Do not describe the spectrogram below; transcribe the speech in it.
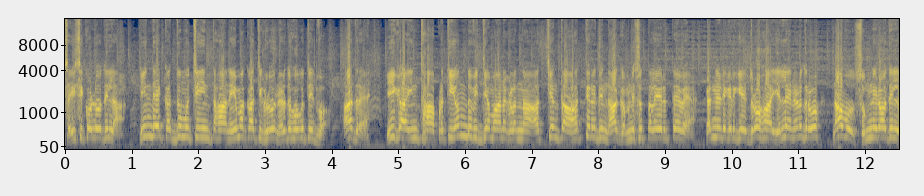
ಸಹಿಸಿಕೊಳ್ಳುವುದಿಲ್ಲ. ಹಿಂದೆ ಕದ್ದು ಮುಚ್ಚಿ ಇಂತಹ ನೇಮಕಾತಿಗಳು ನಡೆದು ಹೋಗುತ್ತಿದ್ವು. ಆದ್ರೆ ಈಗ ಇಂತಹ ಪ್ರತಿಯೊಂದು ವಿದ್ಯಮಾನಗಳನ್ನ ಅತ್ಯಂತ ಹತ್ತಿರದಿಂದ ಗಮನಿಸುತ್ತಲೇ ಇರುತ್ತೇವೆ. ಕನ್ನಡಿಗರಿಗೆ ದ್ರೋಹ ಎಲ್ಲೇ ನಡೆದರೂ ನಾವು ಸುಮ್ಮನಿರೋದಿಲ್ಲ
